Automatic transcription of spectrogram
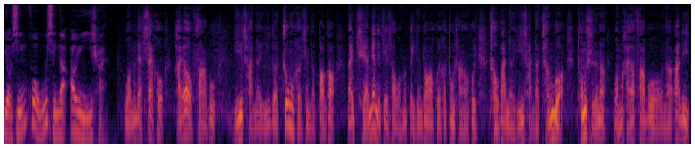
有形或无形的奥运遗产，我们在赛后还要发布遗产的一个综合性的报告，来全面的介绍我们北京冬奥会和冬残奥会筹办的遗产的成果。同时呢，我们还要发布我们的案例，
